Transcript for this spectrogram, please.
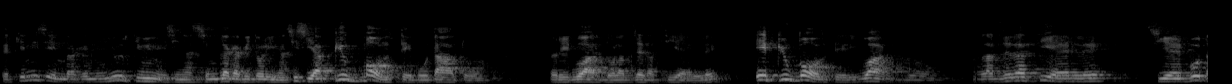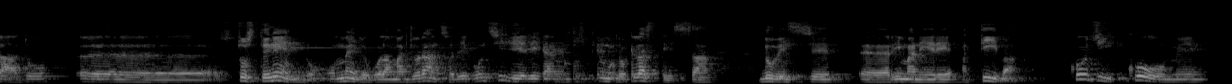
perché mi sembra che negli ultimi mesi in Assemblea Capitolina si sia più volte votato riguardo la ZTL e più volte riguardo la ZTL si è votato eh, sostenendo, o meglio con la maggioranza dei consiglieri che hanno sostenuto che la stessa dovesse eh, rimanere attiva. Così come,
